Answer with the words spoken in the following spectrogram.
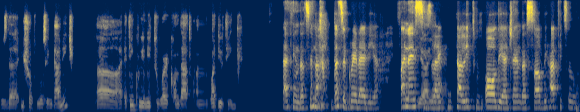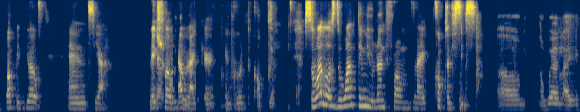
with the issue of loss and damage. Uh, I think we need to work on that one. What do you think? I think that's enough. That's a great idea. Finance Yeah, is yeah. like interlinked with all the agendas, so I'll be happy to work with you and yeah, make Yeah, sure we have like a, a good COP. Yeah. So what was the one thing you learned from like COP26? Um, well, I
